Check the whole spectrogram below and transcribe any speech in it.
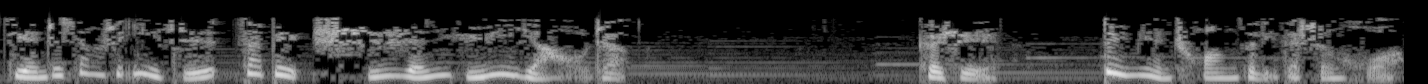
简直像是一直在被食人鱼咬着。可是对面窗子里的生活，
